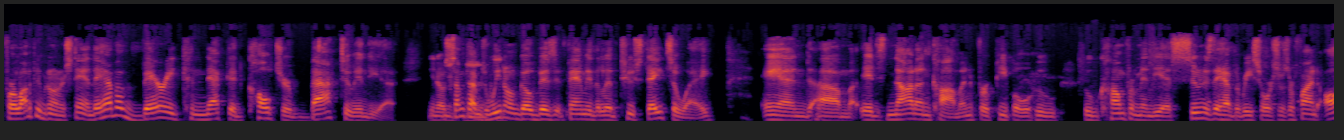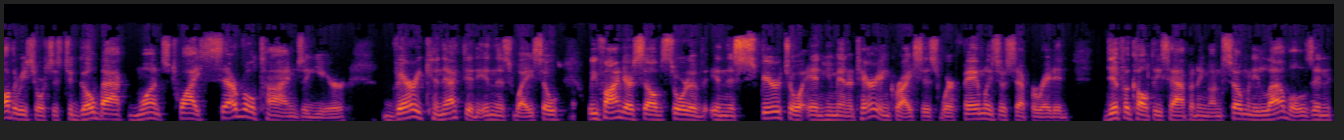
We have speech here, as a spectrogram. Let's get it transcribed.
for a lot of people don't understand they have a very connected culture back to India. You know, sometimes mm-hmm. we don't go visit family that live two states away, and um, it's not uncommon for people who who come from India as soon as they have the resources or find all the resources to go back once, twice, several times a year very connected in this way. So we find ourselves sort of in this spiritual and humanitarian crisis where families are separated, difficulties happening on so many levels, and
